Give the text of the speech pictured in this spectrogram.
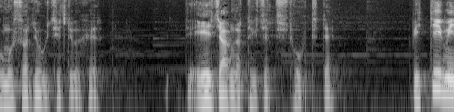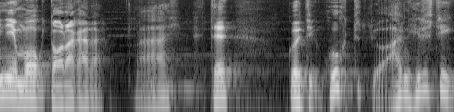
хүмүүс бол юу гэж хэлдэг вэ гэхээр ээж аав нар тэгж хэлж хүүхдтэй. Бити миний мууг дураагаараа. Аа тий. Гэхдээ хүүхдүүд харин Христийг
